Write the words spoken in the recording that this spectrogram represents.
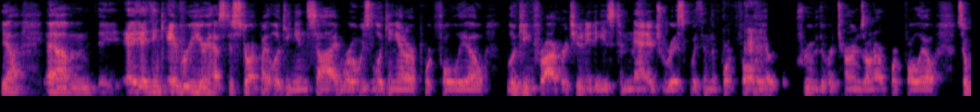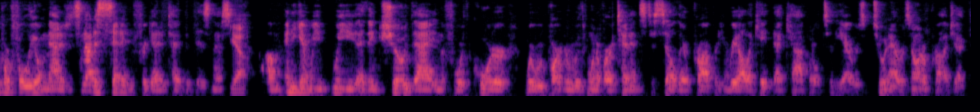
Yeah, um, I, think every year has to start by looking inside. We're always looking at our portfolio, looking for opportunities to manage risk within the portfolio, improve the returns on our portfolio. So portfolio management, it's not a set it and forget it type of business. Yeah. Um, and again, we we I think showed that in the fourth quarter where we partnered with one of our tenants to sell their property and reallocate that capital to the to an Arizona project.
